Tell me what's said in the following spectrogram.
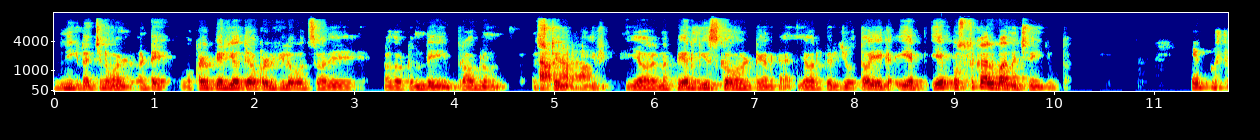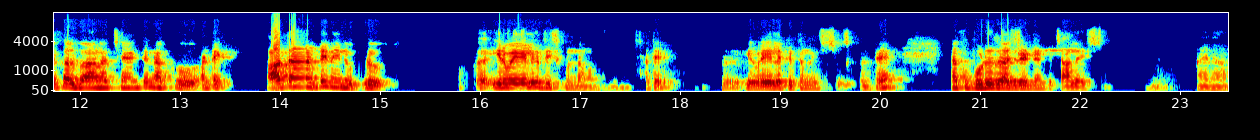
నీకు నచ్చిన వాళ్ళు అంటే ఒకళ్ళ పేరు చదివితే ఒకళ్ళు ఫీల్ అవ్వచ్చు అది అదొకటి ఉంది ప్రాబ్లం ఎవరైనా పేరు తీసుకోవాలంటే కనుక ఎవరి పేరు చెబుతావు? ఏ ఏ పుస్తకాలు బాగా నచ్చినాయి చెబుతావు? ఏ పుస్తకాలు బాగా నచ్చాయంటే నాకు అంటే పాత అంటే నేను ఇప్పుడు ఒక ఇరవై ఏళ్ళకి తీసుకుందాం అంటే ఇరవై ఏళ్ళ క్రితం నుంచి చూసుకుంటే నాకు బుడూరు రాజిరెడ్డి అంటే చాలా ఇష్టం. ఆయన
